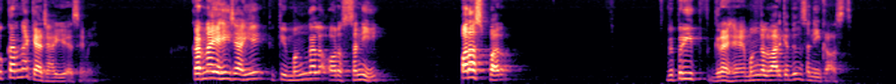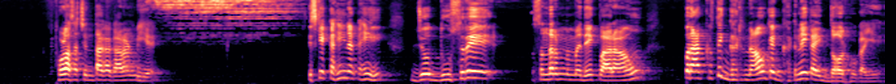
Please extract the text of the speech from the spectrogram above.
तो करना क्या चाहिए ऐसे में? करना यही चाहिए क्योंकि मंगल और शनि परस्पर विपरीत ग्रह हैं। मंगलवार के दिन शनि का अस्त। थोड़ा सा चिंता का कारण भी है। इसके कहीं ना कहीं जो दूसरे संदर्भ में मैं देख पा रहा हूँ, प्राकृतिक घटनाओं के घटने का एक दौर होगा ये।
